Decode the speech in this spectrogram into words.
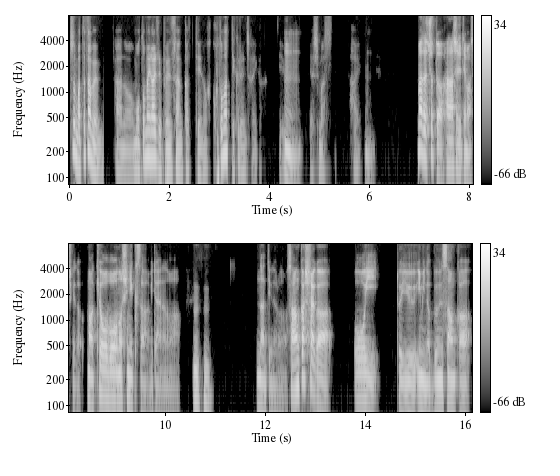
ちょっとまた多分、あの、求められる分散化っていうのが異なってくるんじゃないかなっていううん。気がします。はい。まだちょっと話出てましたけど、まあ、共謀のしにくさみたいなのは、うんうん。なんていうんだろうな、参加者が多いという意味の分散化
